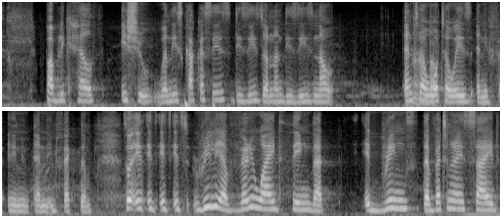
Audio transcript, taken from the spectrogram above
public health issue when these carcasses, diseased or non-diseased, now enter And, waterways and, inf- and, and infect them. So it, it, it's, it's really a very wide thing that it brings the veterinary side,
